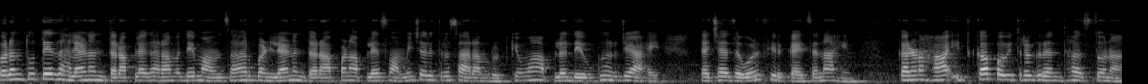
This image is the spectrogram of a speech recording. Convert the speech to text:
परंतु ते झाल्यानंतर आपल्या घरामध्ये मांसाहार बनल्यानंतर आपण आपल्या स्वामी चरित्र सारामृत किंवा आपलं देवघर जे आहे त्याच्याजवळ फिरकायचं नाही. कारण हा इतका पवित्र ग्रंथ असतो ना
